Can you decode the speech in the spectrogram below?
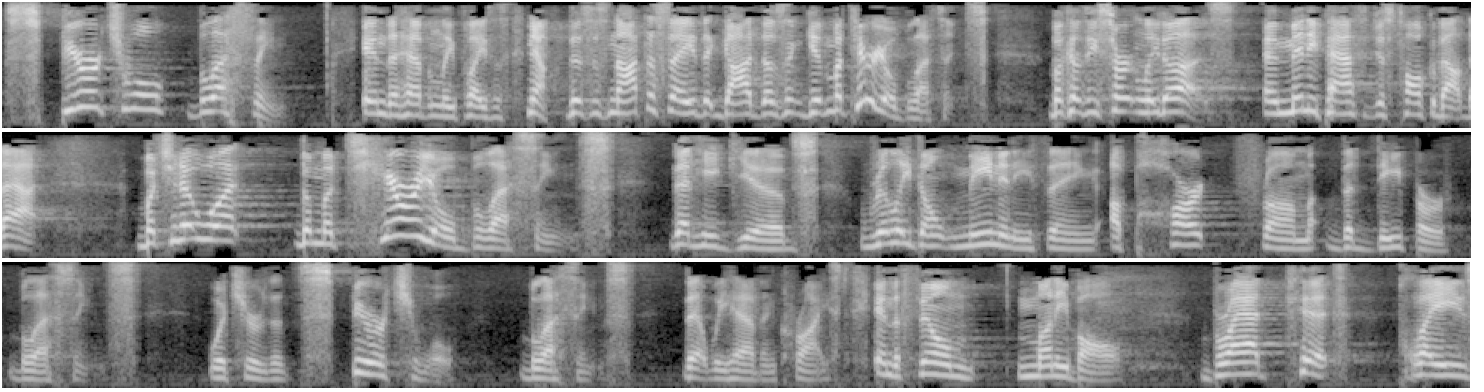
spiritual blessing in the heavenly places. Now, this is not to say that God doesn't give material blessings, because He certainly does. And many passages talk about that. But you know what? The material blessings that He gives really don't mean anything apart from the deeper blessings, which are the spiritual blessings that we have in Christ. In the film Moneyball, Brad Pitt plays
